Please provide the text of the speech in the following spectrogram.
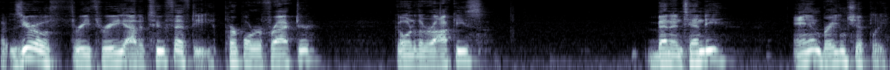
033 out of 250. Purple Refractor going to the Rockies. Benintendi and Braden Shipley.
